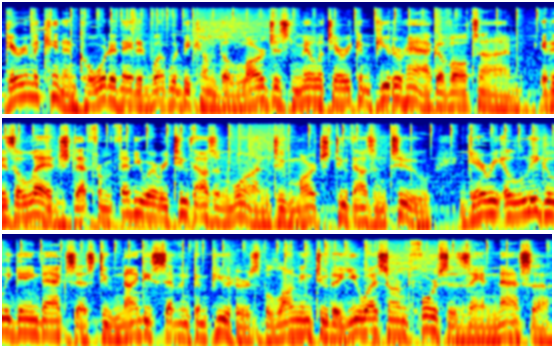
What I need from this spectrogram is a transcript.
Gary McKinnon coordinated what would become the largest military computer hack of all time. It is alleged that from February 2001 to March 2002, Gary illegally gained access to 97 computers belonging to the US Armed Forces and NASA.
